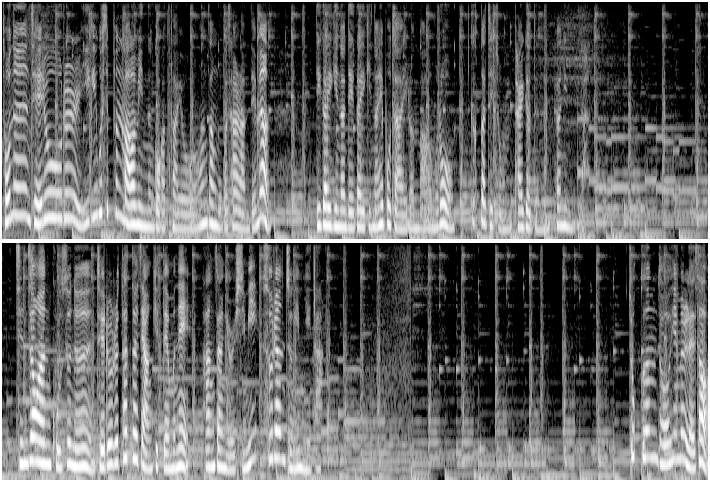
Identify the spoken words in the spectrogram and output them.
저는 재료를 이기고 싶은 마음이 있는 것 같아요. 항상 뭐가 잘 안 되면 네가 이기나 내가 이기나 해보자 이런 마음으로 끝까지 좀 달겨드는 편입니다. 진정한 고수는 재료를 탓하지 않기 때문에 항상 열심히 수련 중입니다. 조금 더 힘을 내서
